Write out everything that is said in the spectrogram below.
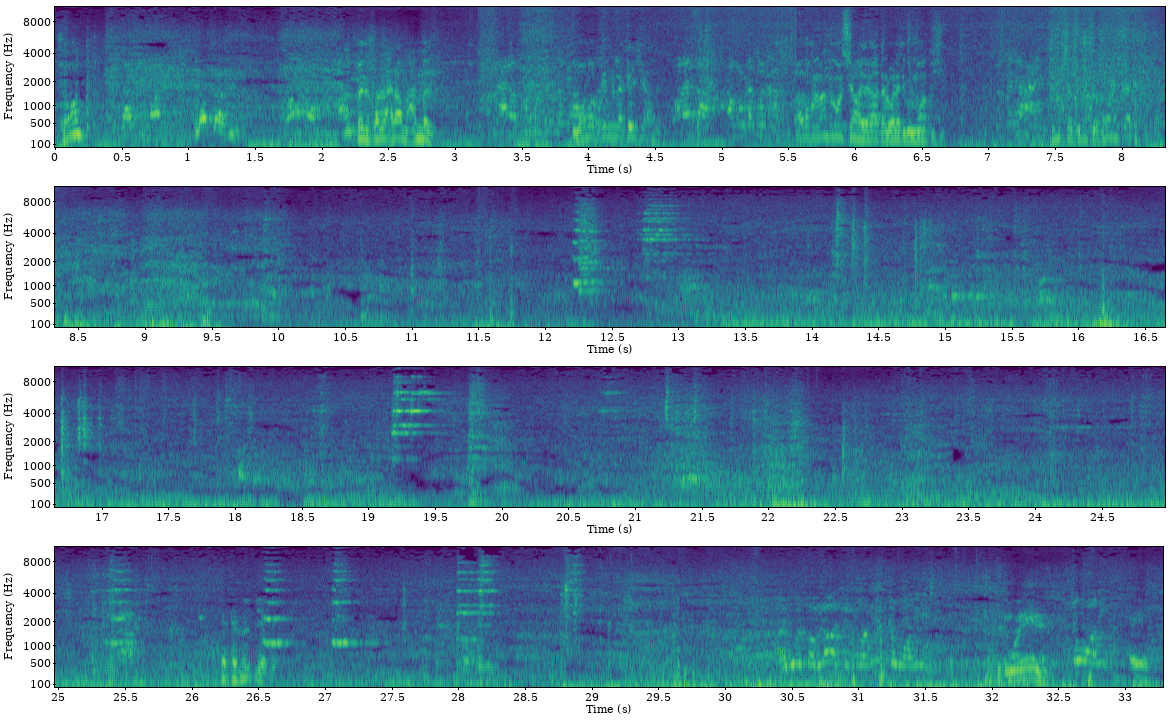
شلون؟ محمد خلي على محمد. ما منك أي شيء. هذا ما هذا ما في شيء. كملت يا أيوه طب لا جوانين جوانين المويه جوانين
